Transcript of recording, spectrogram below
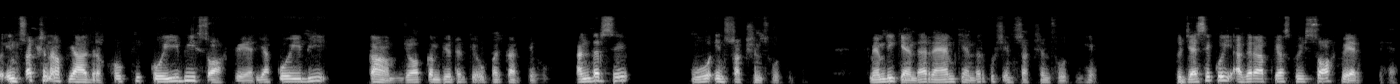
तो इंस्ट्रक्शन आप याद रखो कि कोई भी सॉफ्टवेयर या कोई भी काम जो आप कंप्यूटर के ऊपर करते हो, अंदर से वो इंस्ट्रक्शंस होती है। मेमोरी के अंदर रैम के अंदर कुछ इंस्ट्रक्शंस होती हैं। तो जैसे कोई, अगर आपके पास कोई सॉफ्टवेयर है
